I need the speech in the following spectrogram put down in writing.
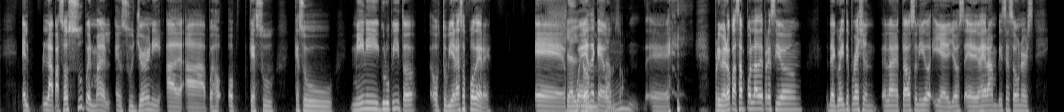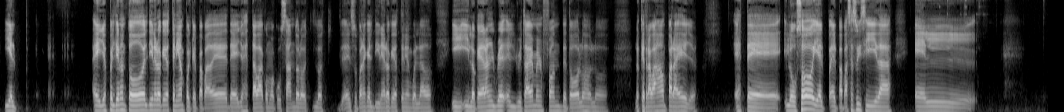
la pasó súper mal en su journey a, a, pues, o- o- que su, que su mini grupito obtuviera esos poderes. Eh, fue de que un, eh, primero pasan por la depresión, The Great Depression en en Estados Unidos, y ellos, ellos eran business owners, y el, ellos perdieron todo el dinero que ellos tenían porque el papá de, de ellos estaba como que usando los, los eh, supone que el dinero que ellos tenían guardado y, y lo que era el, re- el retirement fund de todos los, los, los que trabajaban para ellos. Este, lo usó y el, el papá se suicida. Él,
